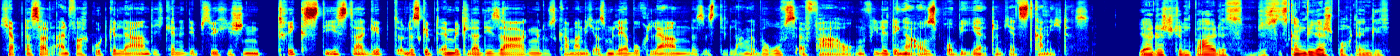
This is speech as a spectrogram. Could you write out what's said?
Ich habe das halt einfach gut gelernt. Ich kenne die psychischen Tricks, die es da gibt. Und es gibt Ermittler, die sagen, das kann man nicht aus dem Lehrbuch lernen. Das ist die lange Berufserfahrung, viele Dinge ausprobiert und jetzt kann ich das. Ja, das stimmt beides. Das ist kein Widerspruch, denke ich.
